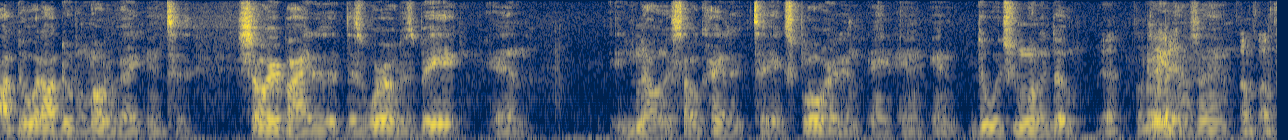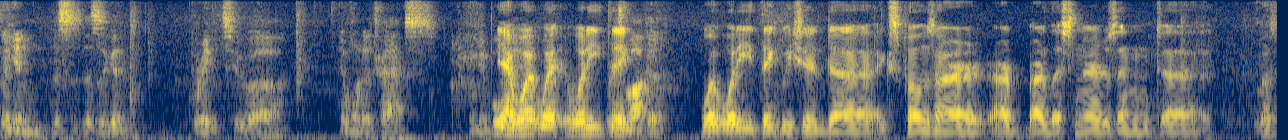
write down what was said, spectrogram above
I do what I do to motivate and to show everybody that this world is big and you know it's okay to, to explore it and, and, and, and do what you want to do. Yeah, I'm You know what it. I'm saying? I'm, I'm thinking this is this is a good break to uh, hit one of the tracks from your boy. Yeah. What what what do you Rich think? Waka. What What do you think we should uh, expose our, our our listeners and uh, Let's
